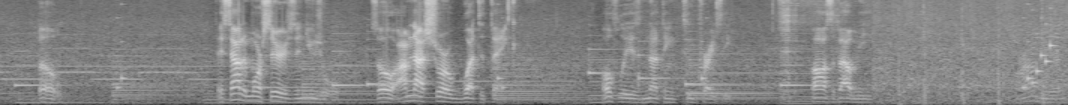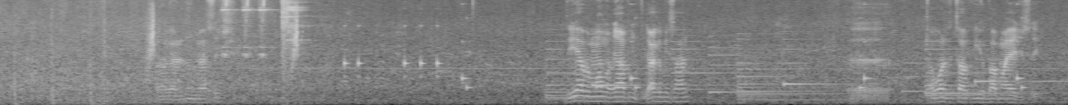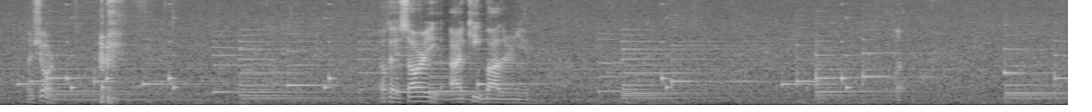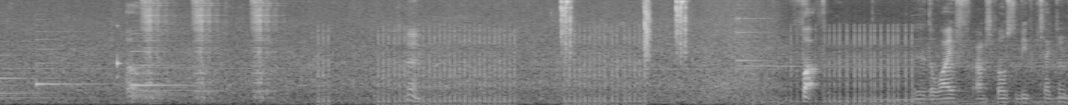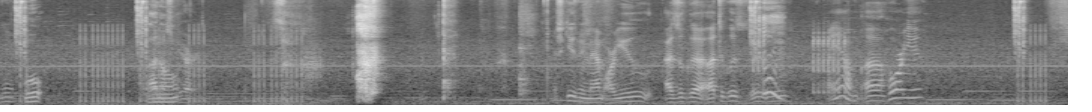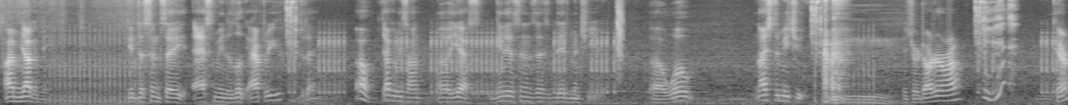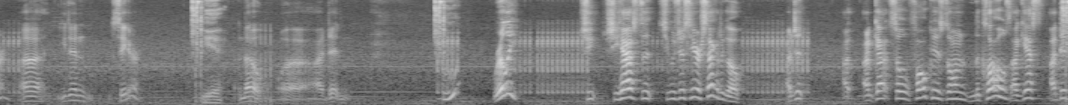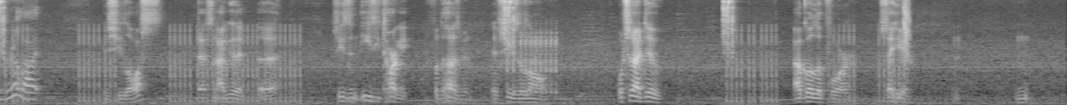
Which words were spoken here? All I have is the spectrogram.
Oh. They sounded more serious than usual, so I'm not sure what to think. Hopefully it's nothing too crazy. It's about me. Around here. Oh, I got a new message. Do you have a moment, Yagami-san? Uh, I wanted to talk to you about my agency. Uh, sure. okay, sorry I keep bothering you. I'm supposed to be protecting here? I don't. Excuse me, ma'am. Are you Azuka Atukus? I am. Uh, who are you? I'm Yagami. Genda Sensei asked me to look after you today. Oh, Yagami-san. Uh, yes. Genda Sensei did mention you. Uh, well, nice to meet you. Is your daughter around? Mm-hmm. Karen? Uh, you didn't see her? Yeah. No, uh, I didn't. Really? She she has to. She was just here a second ago. I just I, I got so focused on the clothes. I guess I didn't realize. Is she lost? That's not good. Uh, she's an easy target for the husband if she's alone. What should I do? I'll go look for her. Stay here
